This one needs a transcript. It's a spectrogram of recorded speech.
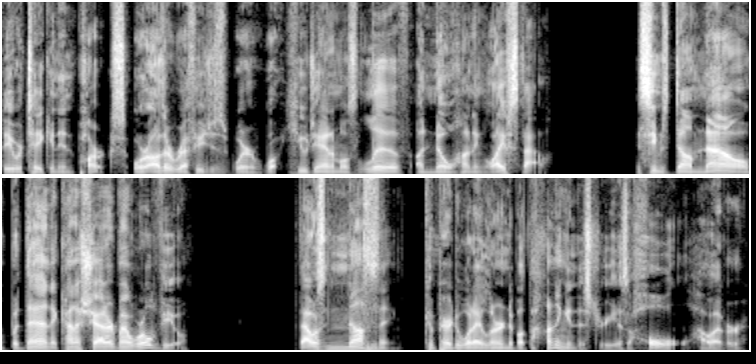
they were taken in parks or other refuges where huge animals live a no hunting lifestyle. It seems dumb now, but then it kind of shattered my worldview. That was nothing compared to what I learned about the hunting industry as a whole, however.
